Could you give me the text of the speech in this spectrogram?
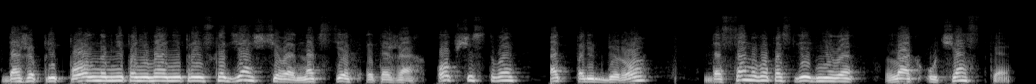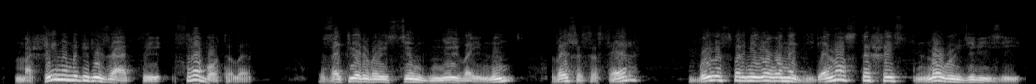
даже при полном непонимании происходящего на всех этажах общества, от политбюро до самого последнего лаг-участка, машина мобилизации сработала. За первые семь дней войны в СССР было сформировано 96 новых дивизий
